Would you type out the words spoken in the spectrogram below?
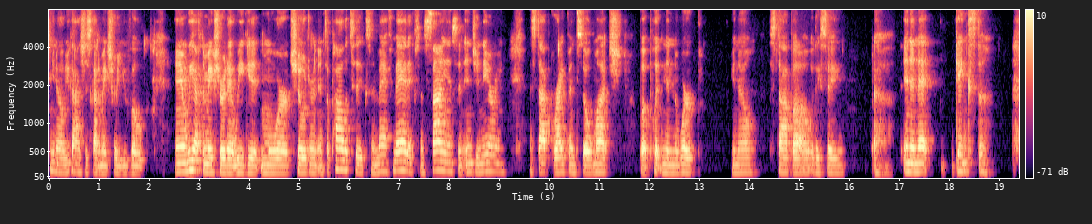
You know, you guys just got to make sure you vote. And we have to make sure that we get more children into politics and mathematics and science and engineering and stop griping so much, but putting in the work, you know, stop, uh, what they say, uh, internet gangster.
